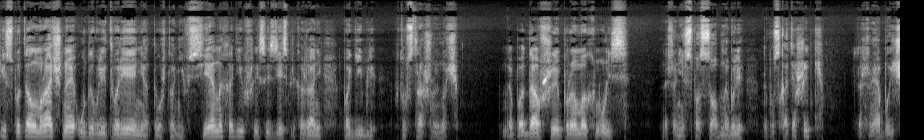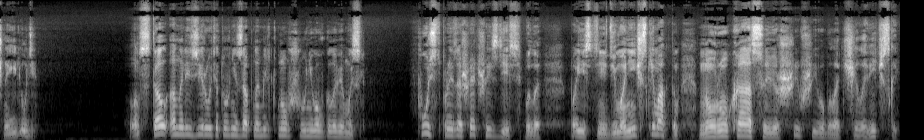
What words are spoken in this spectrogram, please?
испытал мрачное удовлетворение от того, что они все, находившиеся здесь прихожане, погибли в ту страшную ночь. Нападавшие промахнулись Значит, они способны были допускать ошибки. Значит, они обычные люди. Он стал анализировать эту внезапно мелькнувшую у него в голове мысль. Пусть произошедшее здесь было поистине демоническим актом, но рука, совершившая его, была человеческой.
